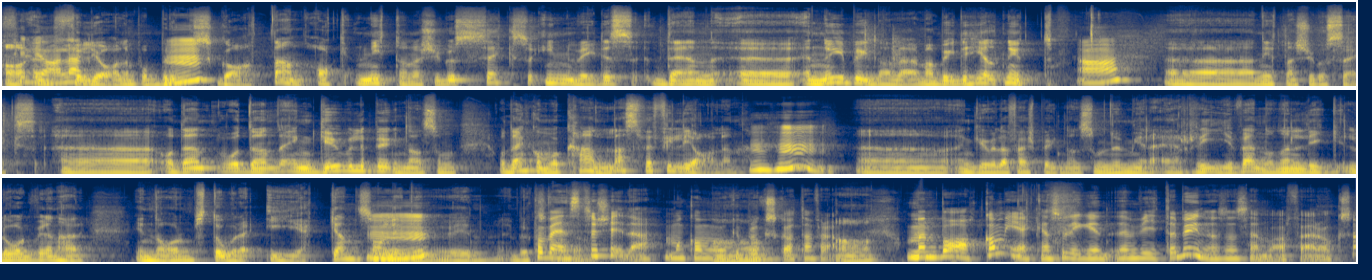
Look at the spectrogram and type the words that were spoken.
Ja, filialen. en filialen på Bruksgatan. Och 1926 så invigdes den, eh, en ny byggnad där. Man byggde helt nytt. Ja. Eh, 1926. Eh, och den, och den, en gul byggnad som, och den kommer att kallas för filialen. Mhm. Eh, en gul affärsbyggnad som numera är riven. Och den lig, låg vid den här enormt stora eken som ligger vid, Mhm. På Bruksgatan. vänster sida, om man kommer Ja. Bruksgatan fram. Ja. Men bakom eken så ligger den vita byggnaden som sen var affär också.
